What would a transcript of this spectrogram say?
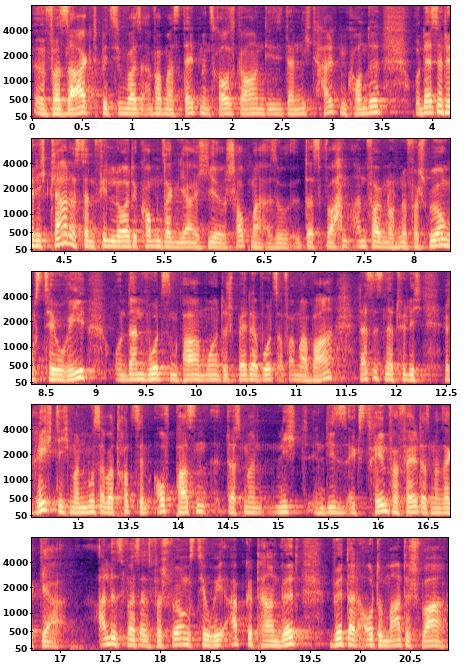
äh, versagt, beziehungsweise einfach mal Statements rausgehauen, die sie dann nicht halten konnte. Und da ist natürlich klar, dass dann viele Leute kommen und sagen, ja, hier, schaut mal, also das war am Anfang noch eine Verschwörungstheorie und dann wurde es ein paar Monate später, wurde es auf einmal wahr. Das ist natürlich richtig, man muss aber trotzdem aufpassen, dass man nicht in dieses Extrem verfällt, dass man sagt, ja, alles, was als Verschwörungstheorie abgetan wird, wird dann automatisch wahr.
